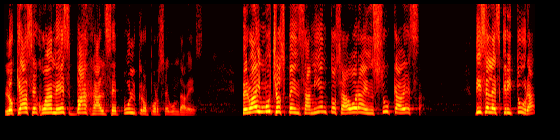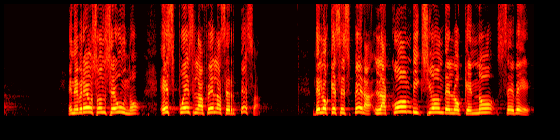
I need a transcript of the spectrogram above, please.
Lo que hace Juan es baja al sepulcro por segunda vez. Pero hay muchos pensamientos ahora en su cabeza. Dice la escritura en Hebreos 11.1, es pues la fe la certeza de lo que se espera, la convicción de lo que no se ve.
